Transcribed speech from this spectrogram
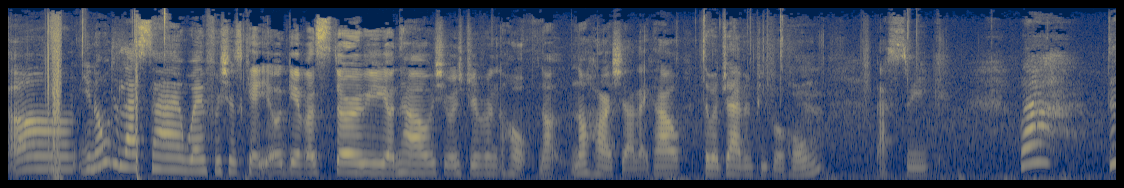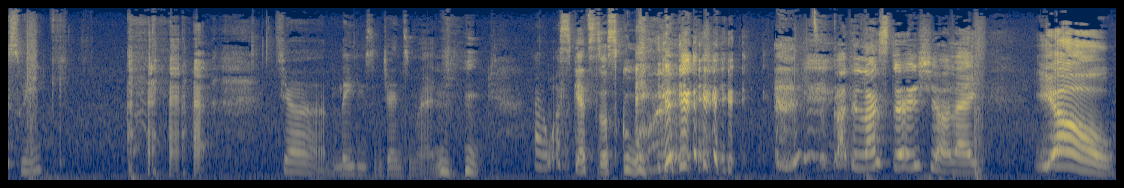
Um, you know the last time when Fisher's KO gave a story on how she was driven home, not not harsh, yeah, like how they were driving people home last week. Well, this week, dear ladies and gentlemen, I was scared to school. Got the long story short, like, yo,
